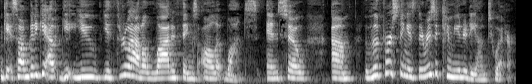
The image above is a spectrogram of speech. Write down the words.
Okay, so I'm going to get, get, you. You threw out a lot of things all at once, and so um, the first thing is there is a community on Twitter.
